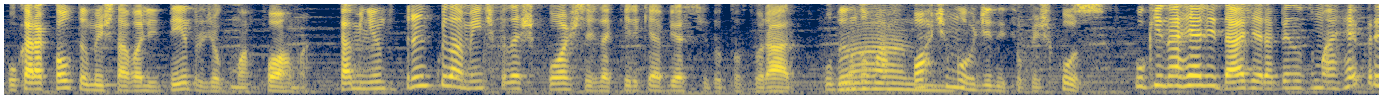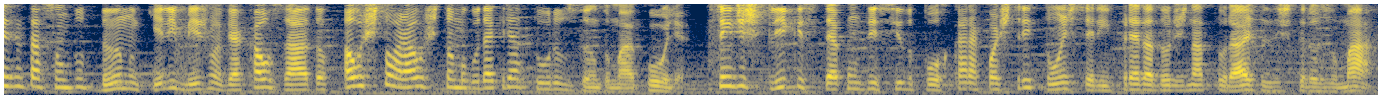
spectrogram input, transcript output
O caracol também estava ali dentro de alguma forma, caminhando tranquilamente pelas costas daquele que havia sido torturado, dando uma Mano. forte mordida em seu pescoço, o que na realidade era apenas uma representação do dano que ele mesmo havia causado ao estourar o estômago da criatura usando uma agulha. Sandy explica isso ter acontecido por caracóis tritões serem predadores naturais das estrelas do mar,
